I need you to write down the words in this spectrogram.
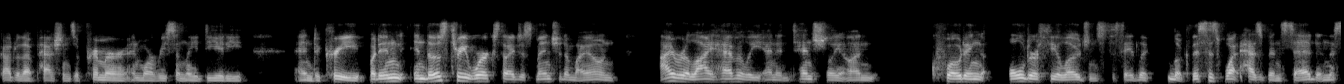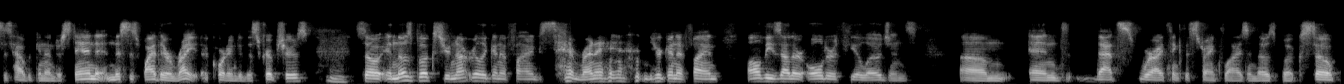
God Without Passions, a primer, and more recently, Deity and Decree. But in in those three works that I just mentioned of my own, I rely heavily and intentionally on quoting older theologians to say, look, look, this is what has been said, and this is how we can understand it, and this is why they're right according to the scriptures. Mm. So in those books, you're not really going to find Sam Renihan. you're going to find all these other older theologians. Um, and that's where I think the strength lies in those books. So,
